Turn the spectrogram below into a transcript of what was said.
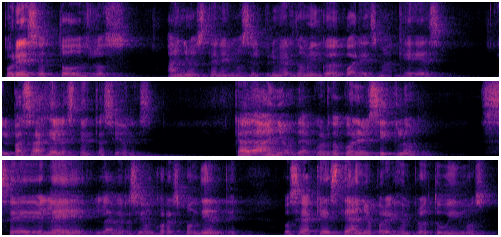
Por eso todos los años tenemos el primer domingo de cuaresma que es el pasaje de las tentaciones. Cada año, de acuerdo con el ciclo, se lee la versión correspondiente. O sea que este año, por ejemplo, tuvimos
